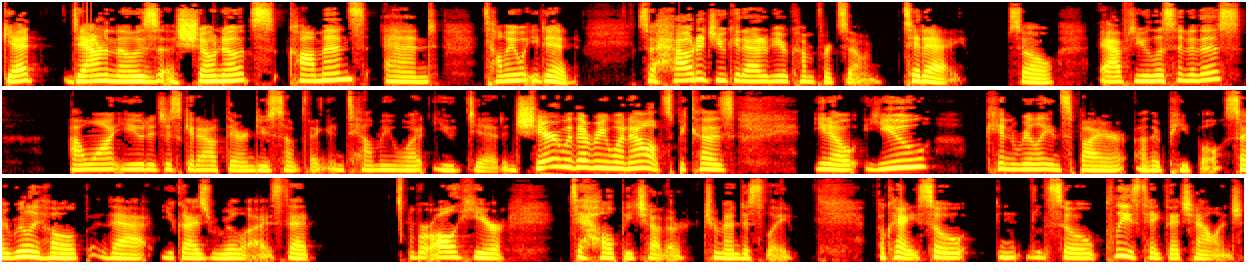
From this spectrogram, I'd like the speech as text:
get down in those uh, show notes comments and tell me what you did. So how did you get out of your comfort zone today? So after you listen to this, I want you to just get out there and do something and tell me what you did and share it with everyone else because you know, you can really inspire other people. So I really hope that you guys realize that we're all here to help each other tremendously. Okay, so so please take that challenge.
